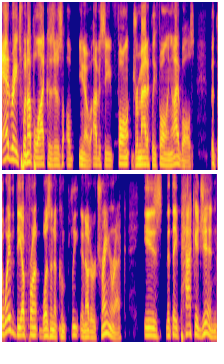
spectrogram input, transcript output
ad rates went up a lot because there's, you know, obviously fall, dramatically falling eyeballs. But the way that the upfront wasn't a complete and utter train wreck is that they package in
